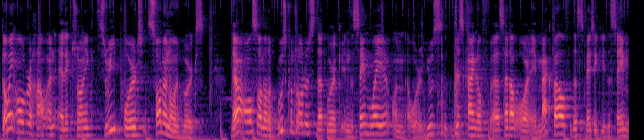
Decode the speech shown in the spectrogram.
Going over how an electronic three-port solenoid works. There are also a lot of boost controllers that work in the same way on, or use this kind of uh, setup or a Mac valve. This is basically the same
